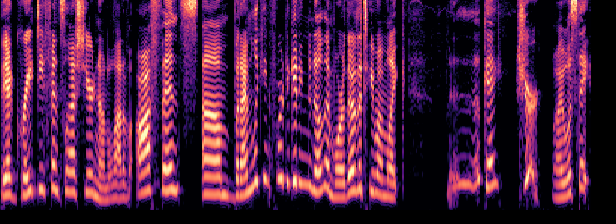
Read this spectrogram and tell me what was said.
They had great defense last year, not a lot of offense. Um, but I'm looking forward to getting to know them more. They're the team I'm like, eh, okay, sure. Iowa State.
